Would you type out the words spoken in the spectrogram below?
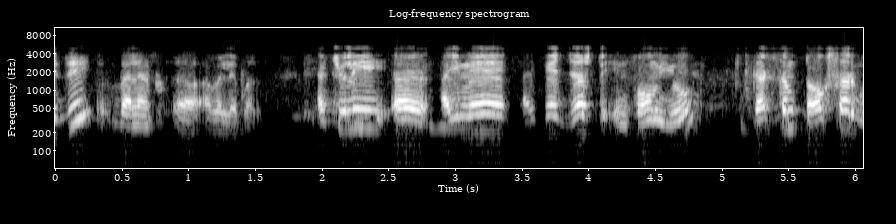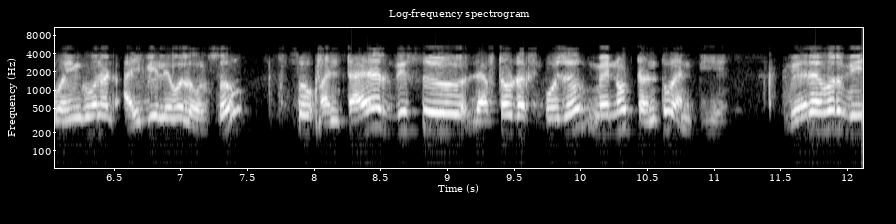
is the balance uh, available. Actually, uh, I may I may just inform you that some talks are going on at IB level also. So entire this uh, left out exposure may not turn to NPA. Wherever we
